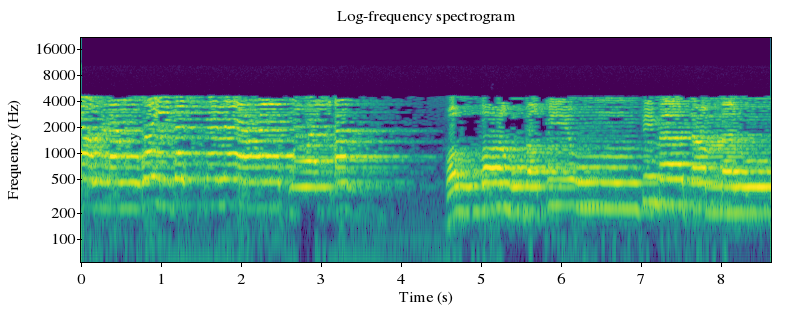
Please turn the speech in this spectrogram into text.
يعلم غيب السماوات والأرض. والله بصير بما تعملون.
